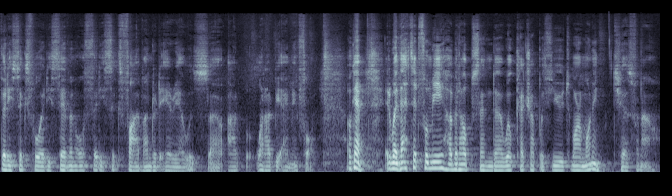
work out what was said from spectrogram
36 487 or 36 500 area was uh, what I'd be aiming for. Okay, anyway, that's it for me. Hope it helps, and uh, we'll catch up with you tomorrow morning. Cheers for now.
